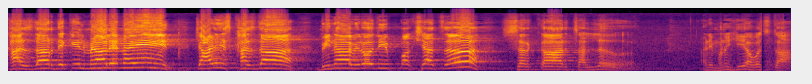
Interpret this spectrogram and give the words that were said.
खासदार देखील मिळाले नाहीत. चाळीस खासदार. बिना विरोधी पक्षाचं सरकार चाललं. आणि म्हणून ही अवस्था.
